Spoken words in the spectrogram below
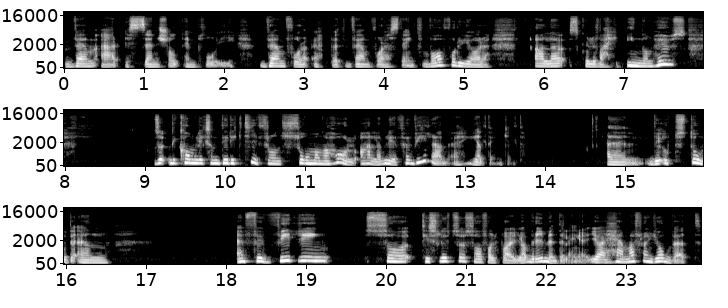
Vem är essential employee? Vem får ha öppet? Vem får ha stängt? Vad får du göra? Alla skulle vara inomhus. Så det kom liksom direktiv från så många håll och alla blev förvirrade helt enkelt. Eh, det uppstod en en förvirring så till slut så sa folk bara, jag bryr mig inte längre. Jag är hemma från jobbet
